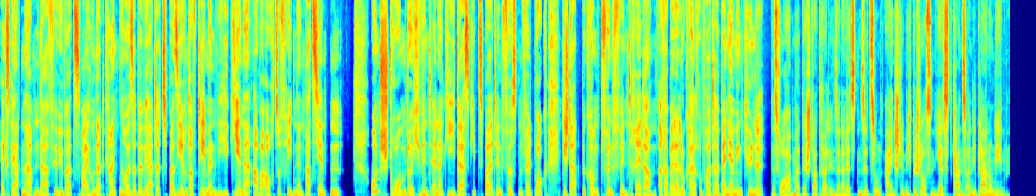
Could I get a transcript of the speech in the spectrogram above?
Experten haben dafür über 200 Krankenhäuser bewertet, basierend auf Themen wie Hygiene, aber auch zufriedenen Patienten. Und Strom durch Windenergie, das gibt's bald in Fürstenfeldbruck. Die Stadt bekommt fünf Windräder. Arabella Lokalreporter Benjamin Kühnel. Das Vorhaben hat der Stadtrat in seiner letzten Sitzung einstimmig beschlossen. Jetzt kann's an die Planung gehen.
